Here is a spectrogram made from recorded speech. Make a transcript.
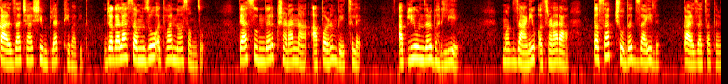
काळजाच्या शिंपल्यात ठेवावीत. जगाला समजो अथवा न समजो त्या सुंदर क्षणांना आपण वेचलंय. आपली ओंजळ भरली आहे मग जाणीव असणारा तसाच शोधत जाईल काळजाचा तळ.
